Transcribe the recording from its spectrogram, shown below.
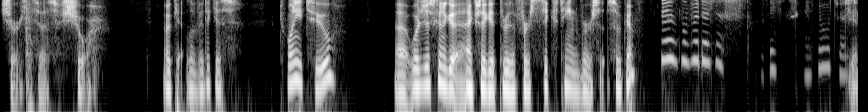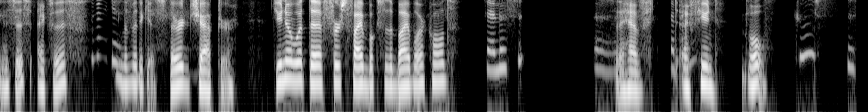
Sure, he says. Sure. Okay, Leviticus 22. Uh, we're just going to go actually get through the first 16 verses, okay? Leviticus. Leviticus, Samuel, Genesis, Exodus, Leviticus. Leviticus, third chapter. Do you know what the first five books of the Bible are called? Genesis. Uh, They have the a few. Oh, Pentateuch, the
